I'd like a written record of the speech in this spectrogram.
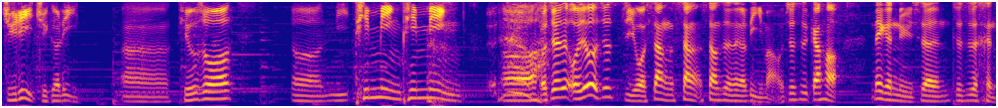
举例，举个例，嗯、比如说，呃，你拼命拼命，呃，我觉得，我觉得我就举我上上上次那个例嘛，我就是刚好那个女生就是很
